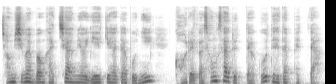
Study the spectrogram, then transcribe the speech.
점심 한번 같이 하며 얘기하다 보니 거래가 성사됐다고 대답했다.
